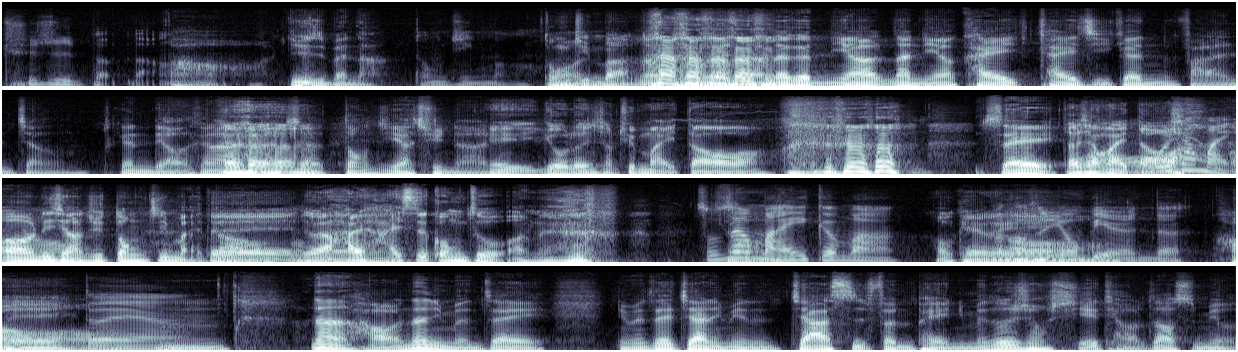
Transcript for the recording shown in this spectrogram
去日本吧。啊，去日本啊？东京吗？东京吧。那个你要，那你要开开一集跟法兰讲，跟聊，跟他聊一下东京要去哪里？有人想去买刀啊？谁？他想买刀？我想买。哦，你想去东京买刀？对对，还还是工作啊？总是要买一个嘛。OK OK。用别人的。好。对啊。嗯。那好，那你们在你们在家里面的家事分配，你们都是用协调的，倒是没有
